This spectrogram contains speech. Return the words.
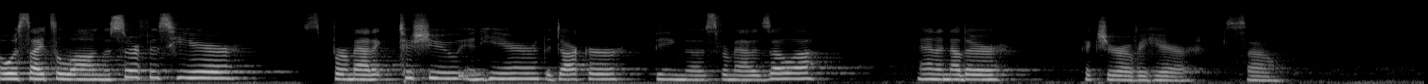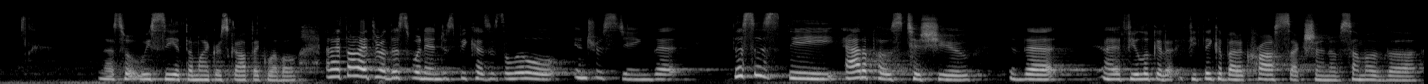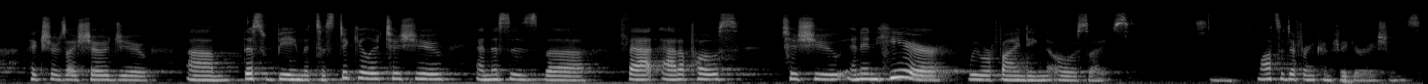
oocytes along the surface here, spermatic tissue in here, the darker being the spermatozoa, and another picture over here. So that's what we see at the microscopic level. And I thought I'd throw this one in just because it's a little interesting that this is the adipose tissue that uh, if you look at it, if you think about a cross section of some of the pictures I showed you. Um, this being the testicular tissue, and this is the fat adipose tissue. And in here, we were finding the oocytes. So lots of different configurations.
